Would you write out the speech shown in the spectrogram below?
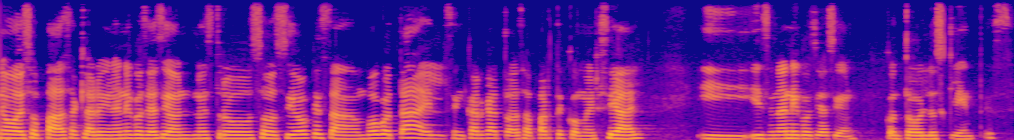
no, eso pasa, claro, hay una negociación. Nuestro socio que está en Bogotá, él se encarga de toda esa parte comercial y, y es una negociación con todos los clientes.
